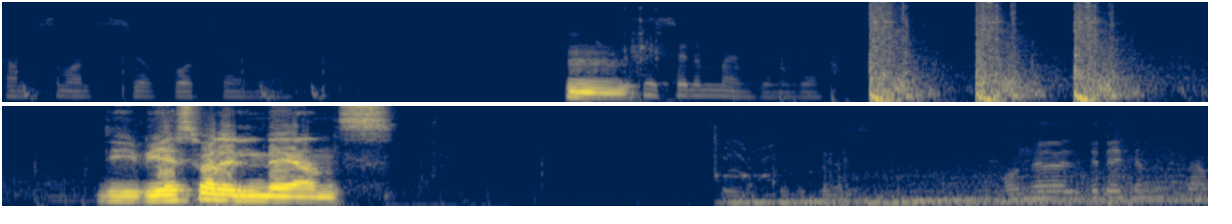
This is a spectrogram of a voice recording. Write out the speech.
çantası mantası yok bot yani o. Hmm. Keselim bence onu gel. DBS var elinde yalnız. Tehlikeli diyorsun. Onu öldürelim ben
